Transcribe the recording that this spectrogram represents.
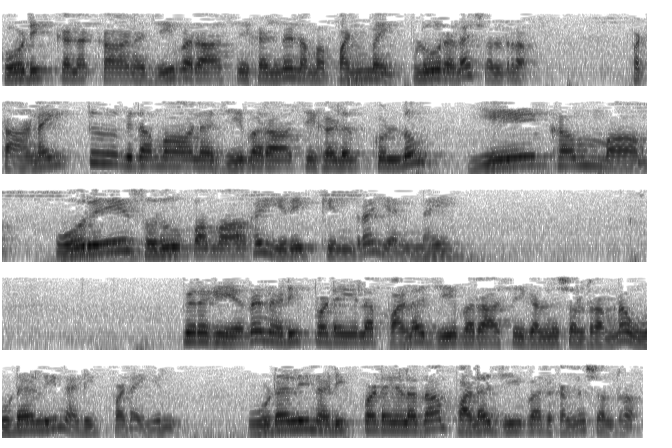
கோடிக்கணக்கான ஜீவராசிகள்னு நம்ம பன்மை புளூரல சொல்றோம். பட் அனைத்து விதமான ஜீவராசிகளுக்குள்ளும் ஏகம் மாம் ஒரே சொரூபமாக இருக்கின்ற என்னை. பிறகு எதன் அடிப்படையில பல ஜீவராசிகள்னு சொல்றோம்னா உடலின் அடிப்படையில். உடலின் அடிப்படையில தான் பல ஜீவர்கள்னு சொல்றோம்.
